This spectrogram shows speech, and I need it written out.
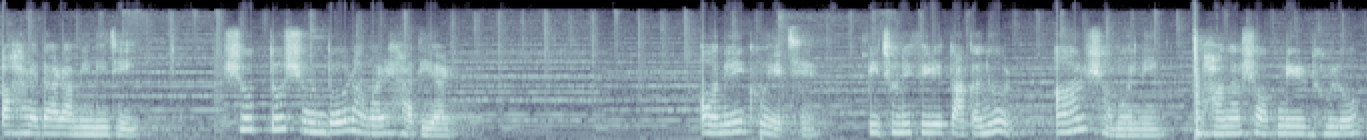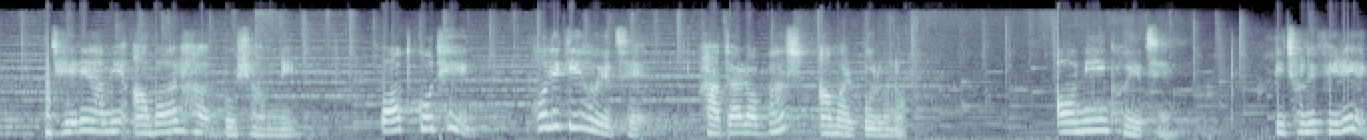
পাহারাদার আমি নিজেই। সত্য সুন্দর আমার হাতিয়ার। অনেক হয়েছে। পিছনে ফিরে তাকানোর আর সময় নেই। ভাঙা স্বপ্নের ধুলো, ঝেড়ে আমি আবার হাঁটবো সামনে। পথ কঠিন। হলে কি হয়েছে? হাঁটার অভ্যাস আমার পুরনো। অনেক হয়েছে। পিছনে ফিরে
